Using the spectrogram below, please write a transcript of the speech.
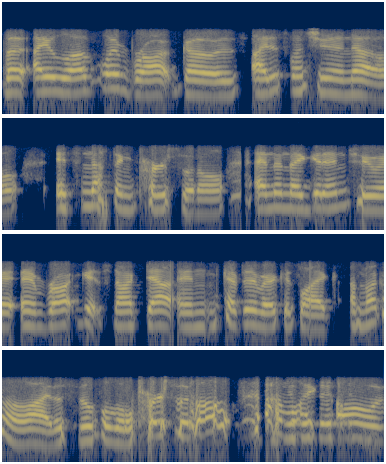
but i love when brock goes i just want you to know it's nothing personal. And then they get into it, and Brock gets knocked out, and Captain America's like, I'm not gonna lie, this feels a little personal. I'm like, oh,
